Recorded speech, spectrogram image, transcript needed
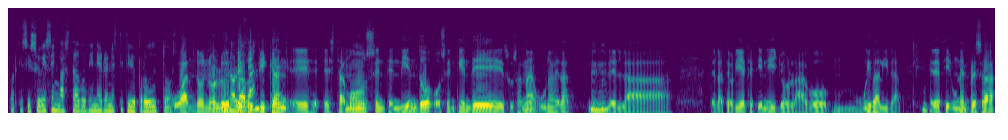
porque si se hubiesen gastado dinero en este tipo de productos. Cuando no lo especifican, eh, estamos entendiendo, o se entiende, Susana, una de, la, de la de la teoría que tiene y yo la hago muy válida. Es decir, una empresa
